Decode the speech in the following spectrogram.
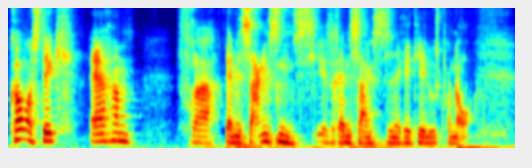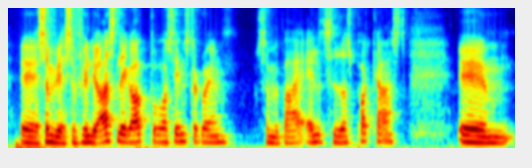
coverstik af ham fra renaissancen, renaissancetiden, jeg kan ikke helt huske hvornår, øh, som vi selvfølgelig også lægger op på vores Instagram, som er bare alle tiders podcast. Øhm,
